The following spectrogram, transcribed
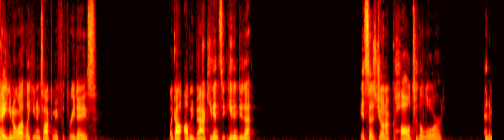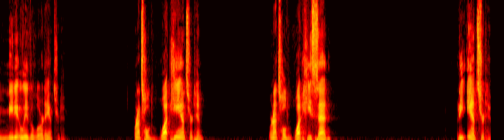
Hey, you know what? Like, you didn't talk to me for three days. Like, I'll, I'll be back. He didn't, he didn't do that. It says Jonah called to the Lord and immediately the Lord answered him. We're not told what he answered him, we're not told what he said, but he answered him.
